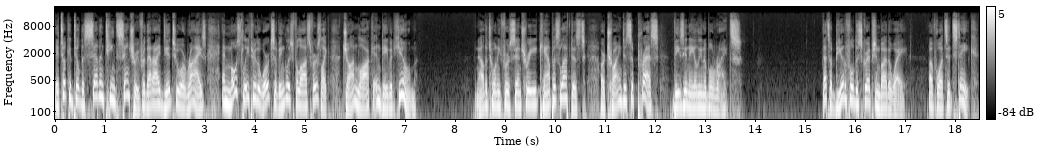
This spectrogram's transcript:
It took until the 17th century for that idea to arise, and mostly through the works of English philosophers like John Locke and David Hume. Now, the 21st century campus leftists are trying to suppress these inalienable rights. That's a beautiful description, by the way, of what's at stake.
